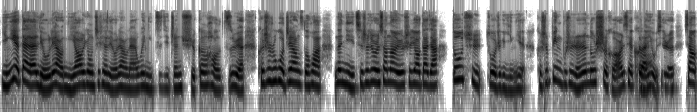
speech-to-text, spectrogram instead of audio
营业带来流量，你要用这些流量来为你自己争取更好的资源。可是如果这样子的话，那你其实就是相当于是要大家都去做这个营业。可是并不是人人都适合，而且可能有些人像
